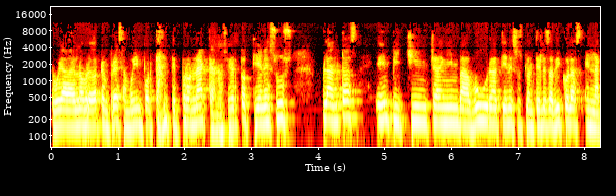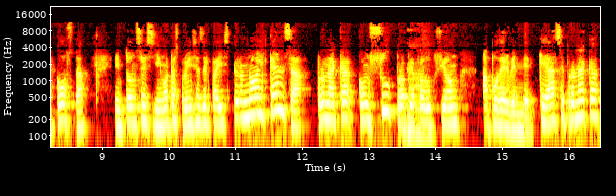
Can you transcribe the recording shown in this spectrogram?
voy a dar el nombre de otra empresa muy importante, Pronaca, ¿no es cierto? Tiene sus plantas en Pichincha, en Imbabura, tiene sus planteles avícolas en la costa, entonces, y en otras provincias del país, pero no alcanza Pronaca con su propia producción a poder vender. ¿Qué hace Pronaca?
